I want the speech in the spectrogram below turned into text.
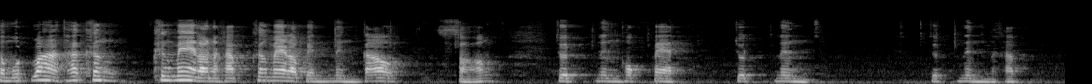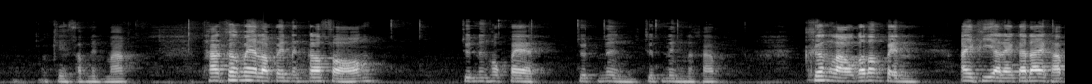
สมมุติว่าถ้าเครื่อง เครื่องแม่เรานะครับ เครื่องแม่เราเป็นหนึ่งเก้าสองจุดหนึ่งหกแปดจุดหนึ่งจุดหนึ่งนะครับ โอเค subnet mark ถ้าเครื่องแม่เราเป็นหนึ่งเก้าสองจุดหนึ่งหกแปดจุดหนึ่งจุดหนึ่งนะครับ เครื่องเราก็ต้องเป็น IP อะไรก็ได้ครับ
